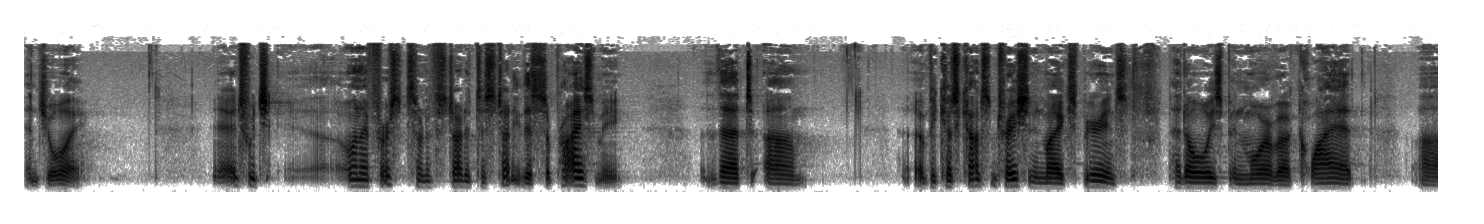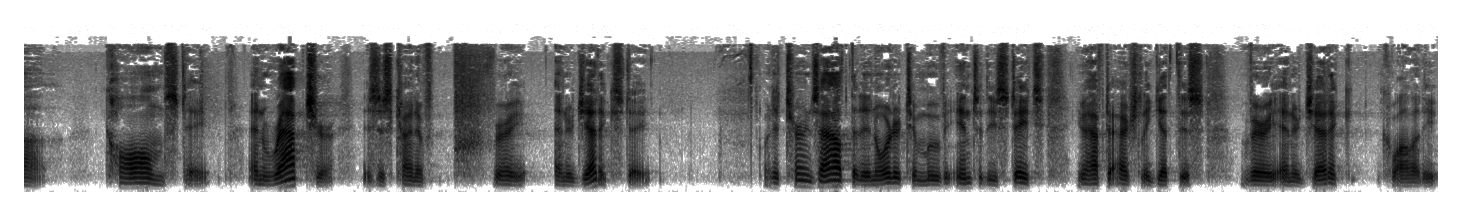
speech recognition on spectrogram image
and joy. which, uh, when I first sort of started to study this, surprised me that um, uh, because concentration, in my experience, had always been more of a quiet, uh, calm state, and rapture is this kind of very energetic state. But it turns out that in order to move into these states, you have to actually get this very energetic quality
